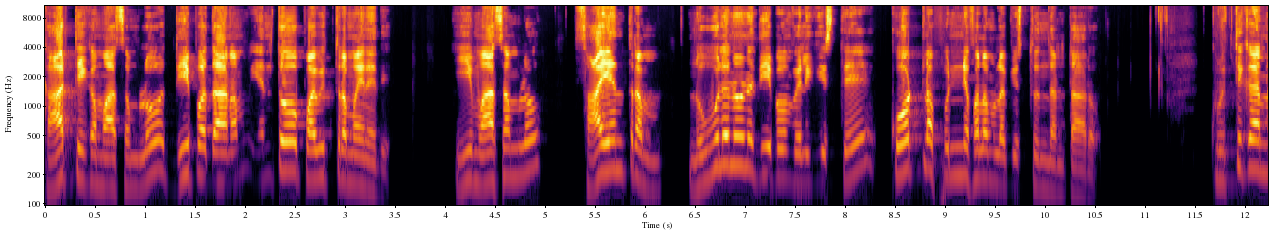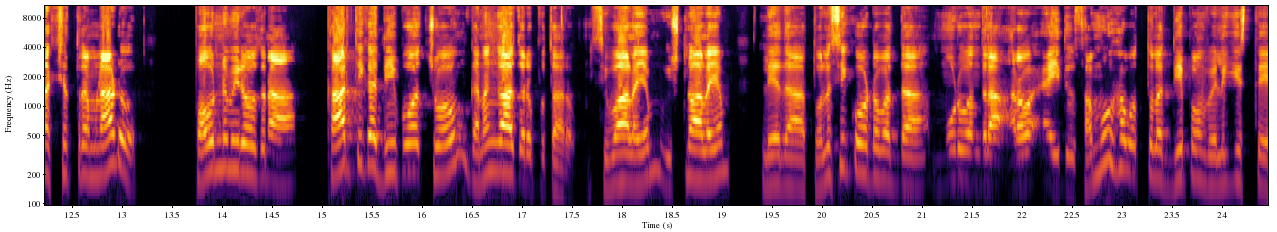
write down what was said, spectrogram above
కార్తీక మాసంలో దీపదానం ఎంతో పవిత్రమైనది. ఈ మాసంలో సాయంత్రం నువ్వుల నూనె దీపం వెలిగిస్తే కోట్ల పుణ్యఫలం లభిస్తుందంటారు. కృత్తిక నక్షత్రం నాడు పౌర్ణమి రోజున కార్తీక దీపోత్సవం ఘనంగా జరుపుతారు. శివాలయం విష్ణాలయం లేదా తులసి కోట వద్ద మూడు వందల అరవై ఐదు సమూహ ఒత్తుల దీపం వెలిగిస్తే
